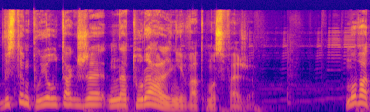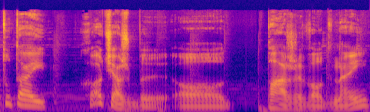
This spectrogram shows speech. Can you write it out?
występują także naturalnie w atmosferze. Mowa tutaj chociażby o parze wodnej,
